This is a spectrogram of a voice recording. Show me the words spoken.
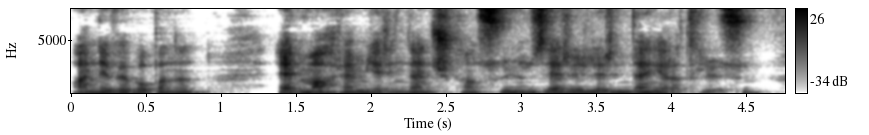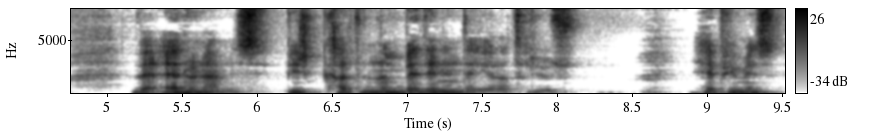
Anne ve babanın en mahrem yerinden çıkan suyun zerrelerinden yaratılıyorsun ve en önemlisi bir kadının bedeninde yaratılıyorsun. Hepimiz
